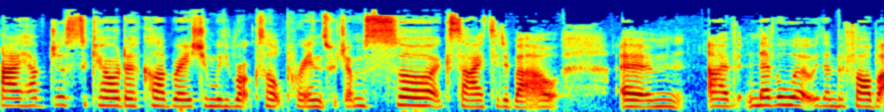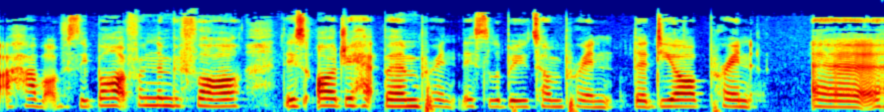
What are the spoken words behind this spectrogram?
I have just secured a collaboration with Rock Salt Prints, which I'm so excited about. Um, I've never worked with them before, but I have obviously bought from them before. This Audrey Hepburn print, this Louboutin print, the Dior print. Uh,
